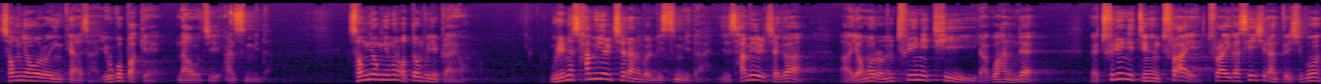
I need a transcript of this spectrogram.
성령으로 잉태하사 요것밖에 나오지 않습니다. 성령님은 어떤 분일까요? 우리는 삼위일체라는 걸 믿습니다. 이제 삼위일체가 아, 영어로는 Trinity라고 하는데 Trinity는 tri, tri가 셋이란 뜻이고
